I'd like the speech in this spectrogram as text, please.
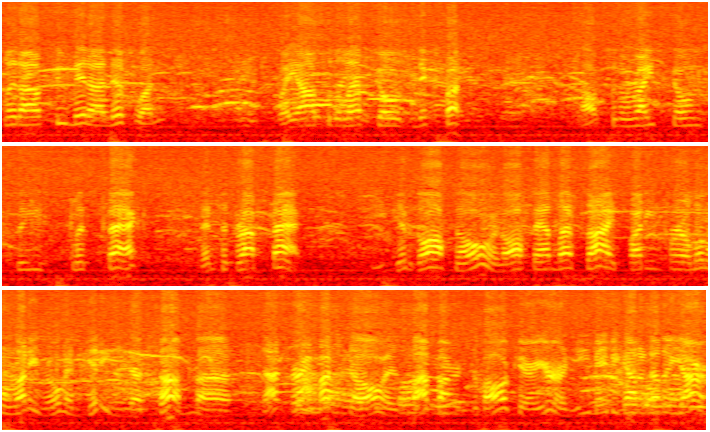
split out two mid on this one. Way out to the left goes Nick Buck. Out to the right goes the split back. Vincent drops back. Gives off though, and off that left side, fighting for a little running room and getting uh, some. Uh, not very much though, as Bombard's the ball carrier, and he maybe got another yard.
